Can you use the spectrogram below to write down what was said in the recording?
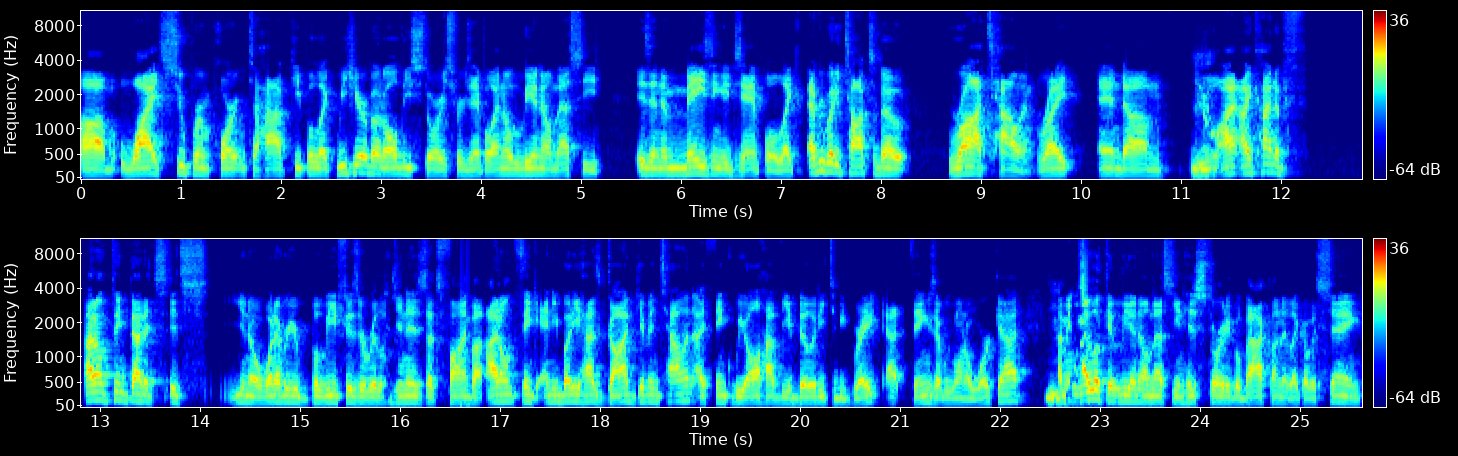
Um, why it's super important to have people like we hear about all these stories. For example, I know Lionel Messi is an amazing example. Like everybody talks about raw talent, right? And um, you know, mm-hmm. I, I kind of I don't think that it's it's you know whatever your belief is or religion is that's fine but i don't think anybody has god-given talent i think we all have the ability to be great at things that we want to work at mm-hmm. i mean i look at lionel messi and his story to go back on it like i was saying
